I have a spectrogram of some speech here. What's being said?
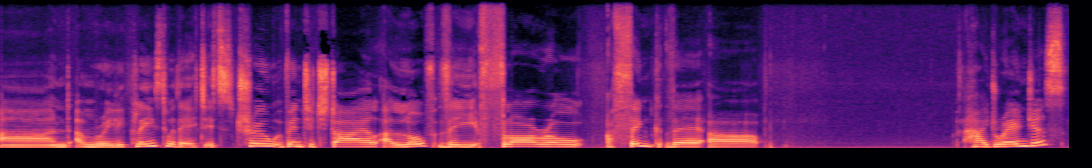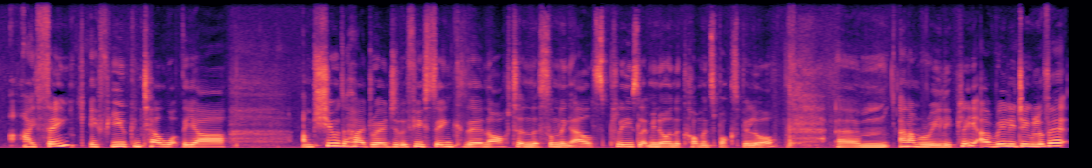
and I'm really pleased with it. It's true vintage style. I love the floral, I think they are hydrangeas, I think, if you can tell what they are. I'm sure the hydrangeas, if you think they're not and there's something else, please let me know in the comments box below. Um, and I'm really pleased, I really do love it.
